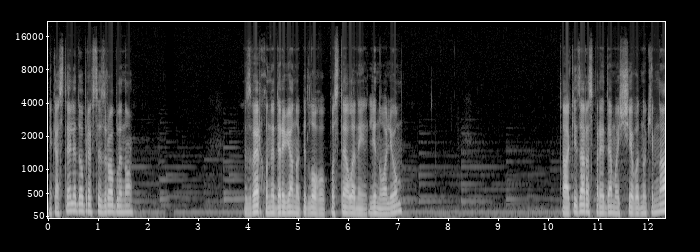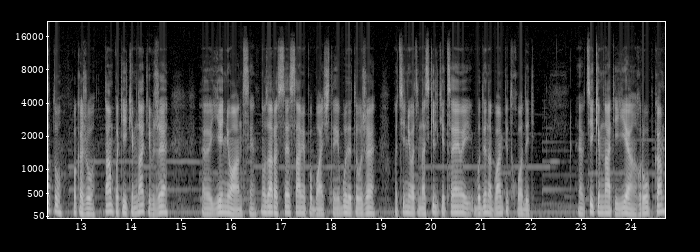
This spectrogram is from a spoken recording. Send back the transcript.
яка стеля добре все зроблено. Зверху на дерев'яну підлогу постелений лінолеум. Так, і зараз перейдемо ще в одну кімнату, покажу. Там по тій кімнаті вже е, є нюанси. Ну, зараз все самі побачите, і будете вже оцінювати, наскільки цей будинок вам підходить. Е, в цій кімнаті є грубка.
